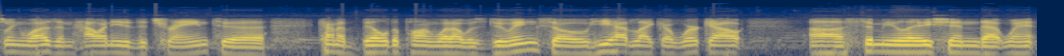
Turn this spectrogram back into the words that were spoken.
swing was and how I needed to train to kind of build upon what I was doing. So he had like a workout uh, simulation that went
